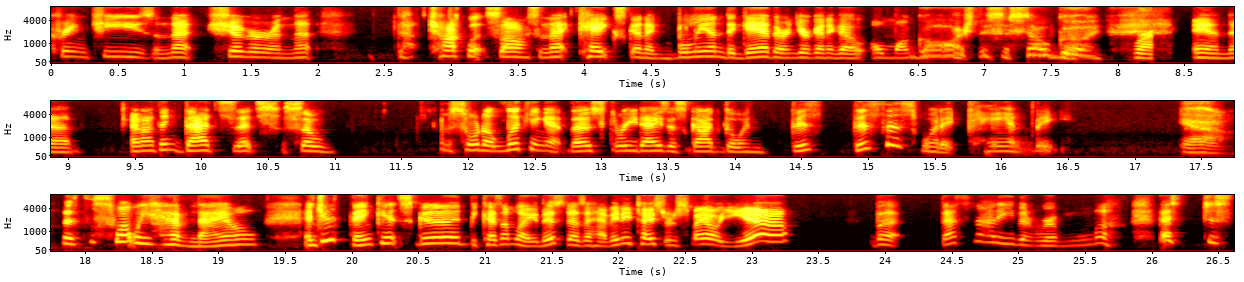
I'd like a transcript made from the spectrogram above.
cream cheese and that sugar and that chocolate sauce and that cake's going to blend together and you're going to go oh my gosh this is so good right and uh, and i think that's that's so i'm sort of looking at those three days as god going this this is what it can be yeah this, this is what we have now and you think it's good because i'm like this doesn't have any taste or smell yeah but that's not even remo- that's just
